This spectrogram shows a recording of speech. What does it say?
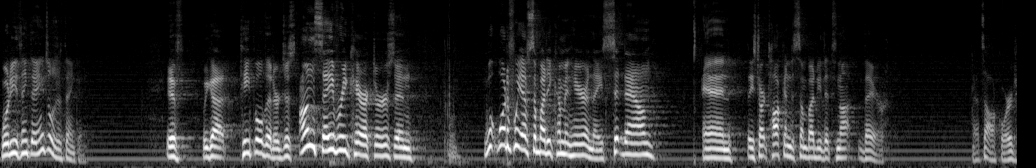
What do you think the angels are thinking? If we got people that are just unsavory characters. And what, if we have somebody come in here and they sit down and they start talking to somebody that's not there? That's awkward.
